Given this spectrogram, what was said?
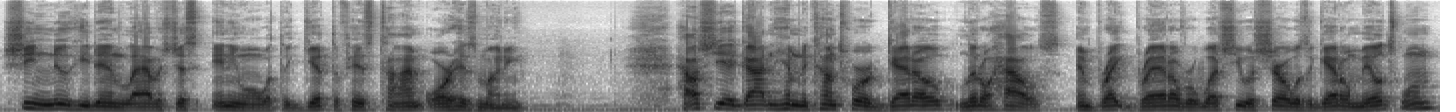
she knew he didn't lavish just anyone with the gift of his time or his money how she had gotten him to come to her ghetto little house and break bread over what she was sure was a ghetto meal to him,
